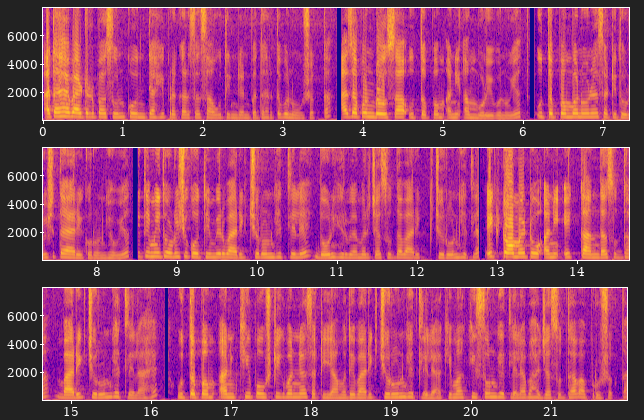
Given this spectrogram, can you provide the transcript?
आता ह्या बॅटरपासून कोणत्याही प्रकारचा साऊथ इंडियन पदार्थ बनवू शकता. आज आपण डोसा उत्तपम आणि आंबोळी बनवूयात. उत्तपम बनवण्यासाठी थोडीशी तयारी करून घेऊयात. इथे मी थोडीशी कोथिंबीर बारीक चिरून घेतलेली आहे. दोन हिरव्या मिरच्या सुद्धा बारीक चिरून घेतल्या. एक टोमॅटो आणि एक कांदा सुद्धा बारीक चिरून घेतलेला आहे. उत्तपम आणखी पौष्टिक बनण्यासाठी यामध्ये बारीक चिरून घेतलेल्या किंवा किसून घेतलेल्या भाज्या सुद्धा वापरू शकता.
